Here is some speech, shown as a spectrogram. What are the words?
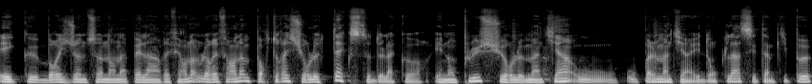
et que Boris Johnson en appelle à un référendum, le référendum porterait sur le texte de l'accord et non plus sur le maintien ou, ou pas le maintien. Et donc là, c'est un petit peu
